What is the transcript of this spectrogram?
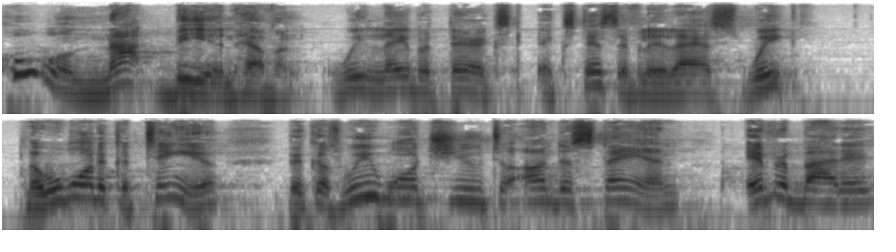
Who will not be in heaven? We labored there ex- extensively last week, but we want to continue because we want you to understand everybody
